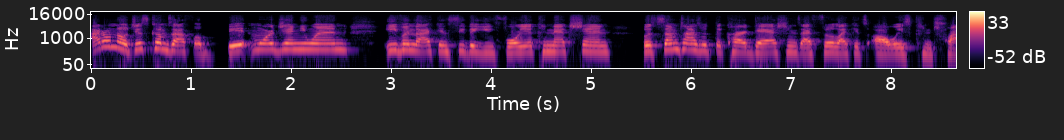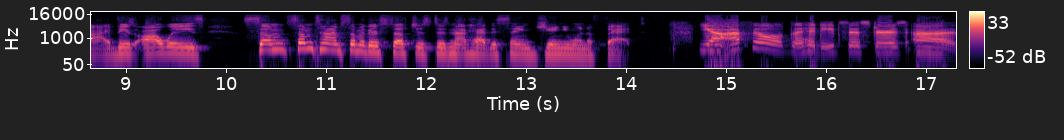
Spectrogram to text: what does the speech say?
I don't know, just comes off a bit more genuine, even though I can see the euphoria connection. But sometimes with the Kardashians, I feel like it's always contrived. There's always some, sometimes some of their stuff just does not have the same genuine effect. Yeah, I feel the Hadid sisters, uh,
